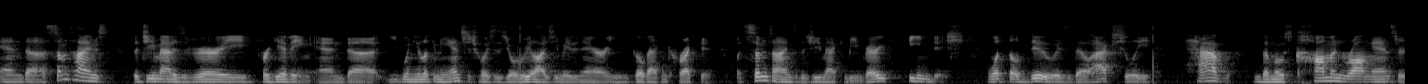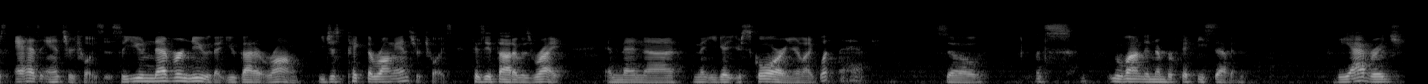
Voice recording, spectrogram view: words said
And uh, sometimes the GMAT is very forgiving, and uh, when you look in the answer choices, you'll realize you made an error, and you can go back and correct it. But sometimes the GMAT can be very fiendish. And what they'll do is they'll actually have the most common wrong answers as answer choices. So you never knew that you got it wrong. You just picked the wrong answer choice because you thought it was right. And then, uh, and then you get your score and you're like, what the heck? So let's move on to number 57. The average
